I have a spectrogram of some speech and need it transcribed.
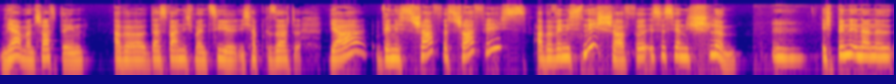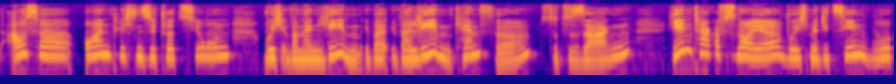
ja, man schafft den. Aber das war nicht mein Ziel. Ich habe gesagt, ja, wenn ich es schaffe, schaffe ich's. Aber wenn ich es nicht schaffe, ist es ja nicht schlimm. Mhm. Ich bin in einer außerordentlichen Situation, wo ich über mein Leben, über Überleben kämpfe, sozusagen. Jeden Tag aufs Neue, wo ich Medizin, wo,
